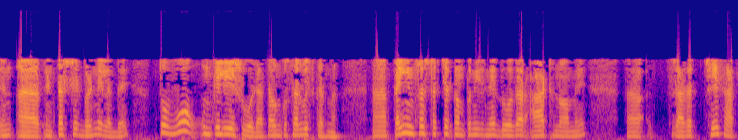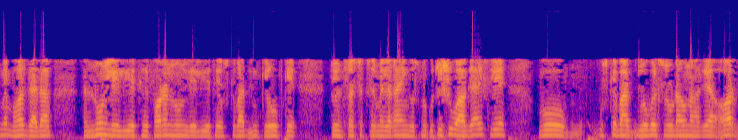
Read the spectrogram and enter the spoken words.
इंटरेस्ट रेट बढ़ने लग गए तो वो उनके लिए इशू हो जाता है उनको सर्विस करना। आ, कई इंफ्रास्ट्रक्चर कंपनीज़ ने 2008-9 में ज़्यादा छह सात में बहुत ज़्यादा लोन ले लिए थे फॉरेन लोन ले लिए थे, उसके बाद इनके होप के जो इंफ्रास्ट्रक्चर में लगाएँगे, उसमें कुछ इशू आ गया, इसलिए वो, उसके बाद ग्लोबल स्लो डाउन आ गया और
